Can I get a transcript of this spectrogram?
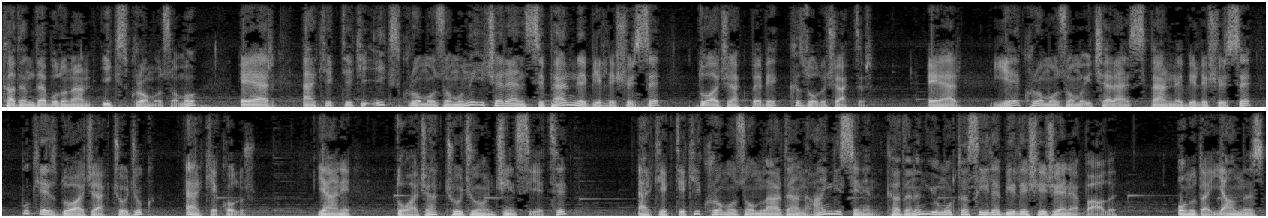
Kadında bulunan X kromozomu eğer erkekteki X kromozomunu içeren spermle birleşirse doğacak bebek kız olacaktır. Eğer Y kromozomu içeren spermle birleşirse bu kez doğacak çocuk erkek olur. Yani doğacak çocuğun cinsiyeti erkekteki kromozomlardan hangisinin kadının yumurtasıyla birleşeceğine bağlı. Onu da yalnız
